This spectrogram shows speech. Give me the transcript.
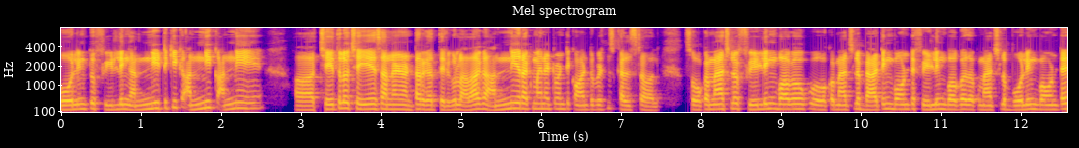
bowling too, fielding అన్నిటికి అన్ని అన్ని చేతిలో చేయేసి అని అంటారు కదా తెలుగులో. అలాగా అన్ని రకమైనటువంటి కాంట్రిబ్యూషన్స్ కలిసి రావాలి. సో, ఒక మ్యాచ్‌లో ఫీల్డింగ్ బాగో ఒక మ్యాచ్‌లో బ్యాటింగ్ బాగుంటే ఫీల్డింగ్ బాగోదు. ఒక మ్యాచ్‌లో బౌలింగ్ బాగుంటే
